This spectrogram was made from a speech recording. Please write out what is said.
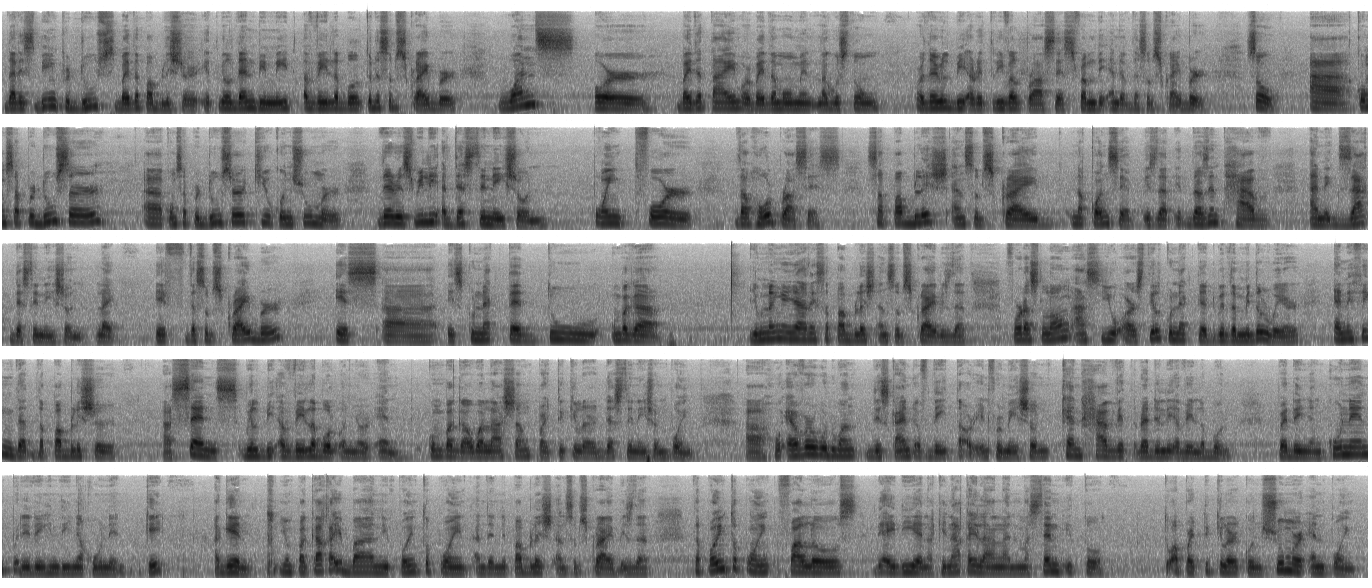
that is being produced by the publisher it will then be made available to the subscriber once or by the time or by the moment na gustong or there will be a retrieval process from the end of the subscriber So, uh, kung sa producer, uh, kung sa producer Q consumer, there is really a destination point for the whole process. Sa publish and subscribe na concept is that it doesn't have an exact destination. Like, if the subscriber is uh, is connected to kumbaga yung nangyayari sa publish and subscribe is that for as long as you are still connected with the middleware anything that the publisher uh, sense will be available on your end. Kumbaga, wala siyang particular destination point. Uh, whoever would want this kind of data or information can have it readily available. Pwede niyang kunin, pwede din hindi niya kunin. Okay? Again, yung pagkakaiba ni point-to-point -point and then ni publish and subscribe is that the point-to-point -point follows the idea na kinakailangan ma-send ito to a particular consumer endpoint.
